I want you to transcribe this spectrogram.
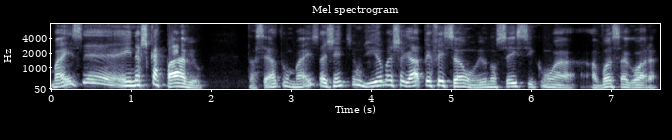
mas é, é inescapável tá certo? Mas a gente um dia vai chegar à perfeição. Eu não sei se com a avanço agora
